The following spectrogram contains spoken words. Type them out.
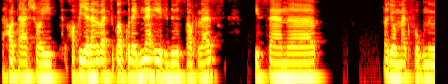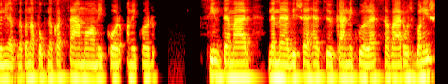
hatásait, ha figyelembe veszük, akkor egy nehéz időszak lesz, hiszen nagyon meg fog nőni azoknak a napoknak a száma, amikor, amikor szinte már nem elviselhető kánikula lesz a városban is,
